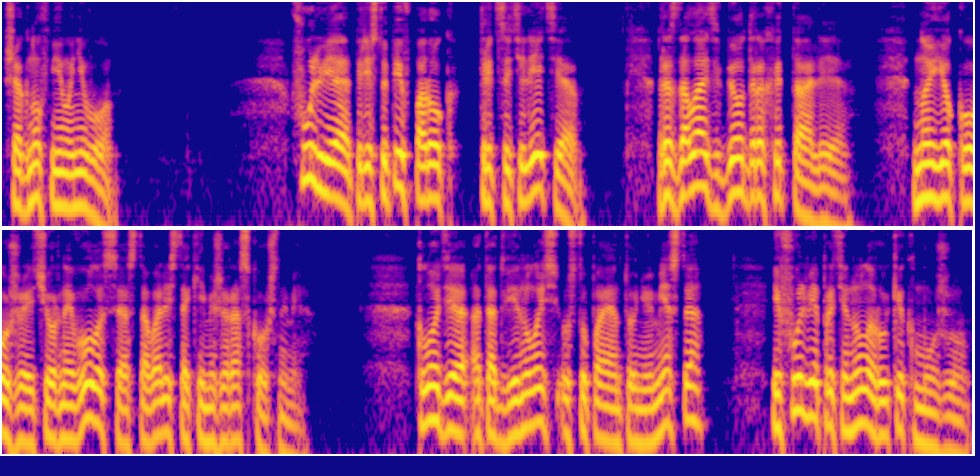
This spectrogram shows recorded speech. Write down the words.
шагнув мимо него. Фульвия, переступив порог тридцатилетия, раздалась в бедрах Италии, но ее кожа и черные волосы оставались такими же роскошными. Клодия отодвинулась, уступая Антонию место, и Фульвия протянула руки к мужу.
